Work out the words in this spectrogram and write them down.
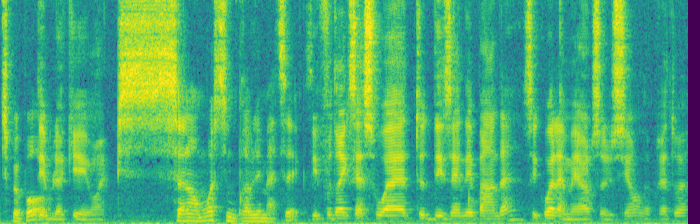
tu peux pas T'es bloqué, ouais. puis selon moi c'est une problématique Il faudrait que ça soit tous des indépendants. C'est quoi la meilleure solution, d'après toi?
